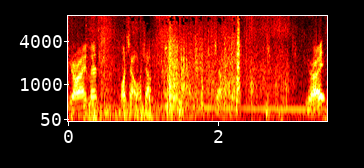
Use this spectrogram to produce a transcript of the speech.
You alright, man? Watch out, watch out. Watch out. You alright?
